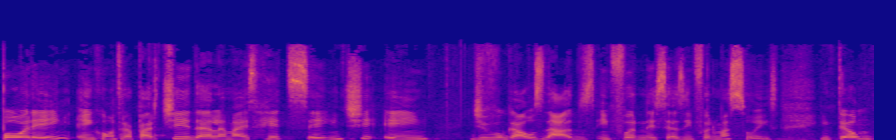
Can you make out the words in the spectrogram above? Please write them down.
Porém, em contrapartida, ela é mais reticente em divulgar os dados, em fornecer as informações. Então,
